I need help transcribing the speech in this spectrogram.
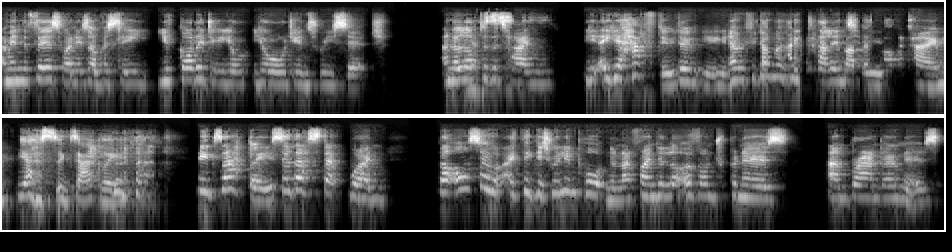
I mean, the first one is obviously you've got to do your, your audience research. And a lot yes. of the time, you, you, have to, don't you? You know, if you don't know who to sell into. all the time. Yes, exactly. exactly. So that's step one. But also, I think it's really important, and I find a lot of entrepreneurs and brand owners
